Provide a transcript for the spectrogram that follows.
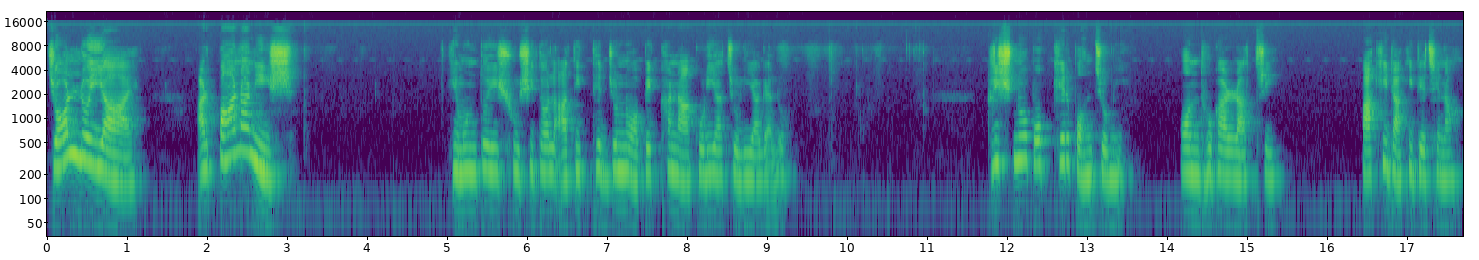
জল লইয়া আয়। আর পান আনিস হেমন্ত এই সুশীতল আতিথ্যের জন্য অপেক্ষা না করিয়া চলিয়া গেল। কৃষ্ণপক্ষের পঞ্চমী, অন্ধকার রাত্রি। পাখি ডাকিতেছে না।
